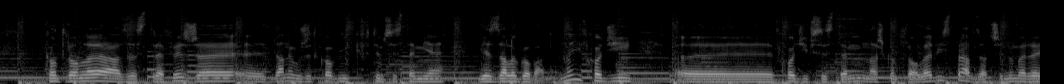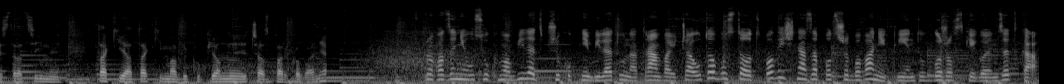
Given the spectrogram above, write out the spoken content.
kontrolera ze strefy, że e, dany użytkownik w tym systemie jest zalogowany. No i wchodzi, e, wchodzi w system nasz kontroler i sprawdza, czy numer rejestracyjny taki a taki ma wykupiony czas parkowania. Wprowadzenie usług mobilet przy kupnie biletu na tramwaj czy autobus to odpowiedź na zapotrzebowanie klientów gorzowskiego MZK.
